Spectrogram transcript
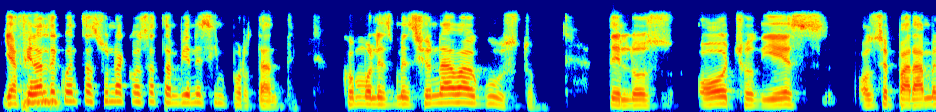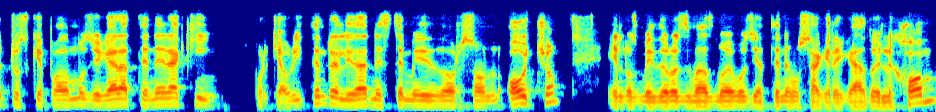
Y a final de cuentas, una cosa también es importante. Como les mencionaba Augusto, de los 8, 10, 11 parámetros que podamos llegar a tener aquí, porque ahorita en realidad en este medidor son 8, en los medidores más nuevos ya tenemos agregado el home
